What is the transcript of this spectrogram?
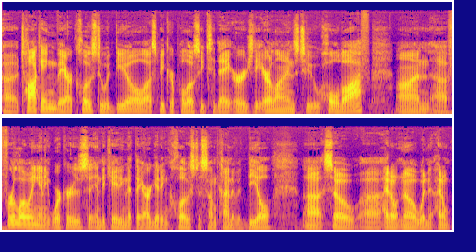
uh, talking. They are close to a deal. Uh, Speaker Pelosi today urged the airlines to hold off on uh, furloughing any workers, indicating that they are getting close to some kind of a deal. Uh, so I don't know when I don't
